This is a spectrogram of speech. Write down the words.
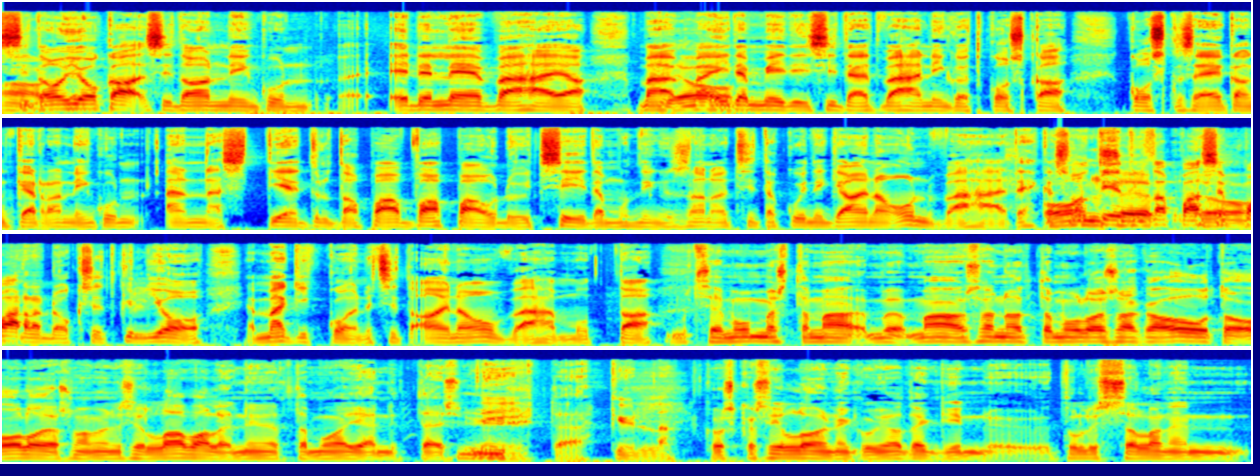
Ah, sitä on okei. joka, sitä on niin kuin edelleen vähän ja mä, Joo. mä itse mietin sitä, että vähän niin kuin, että koska, koska se ekan kerran niin kuin NS tietyllä tapaa vapauduit siitä, mutta niin kuin sä sanoit, sitä kuitenkin aina on vähän, että ehkä se On on tietyllä se, tapaa se joo. paradoksi, että kyllä joo, ja mäkin koen, että sitä aina on vähän, mutta Mutta se mun mielestä, mä, mä sanoin, että mulla olisi aika outo olo, jos mä menisin lavalle niin, että mua jännittäisi niin. yhtään. Kyllä. Koska silloin niin kuin jotenkin tulisi sellainen,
